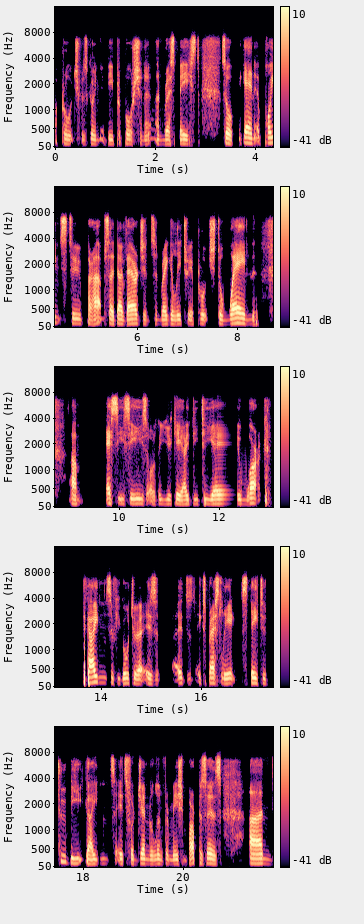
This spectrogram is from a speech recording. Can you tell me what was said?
approach was going to be proportionate and risk-based. So again, it points to perhaps a divergence in regulatory approach to when um, SCCs or the UK IDTA work. The guidance, if you go to it, is it's expressly stated to be guidance. It's for general information purposes. And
